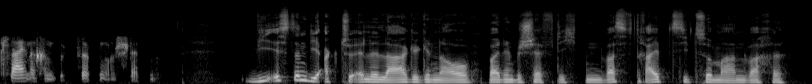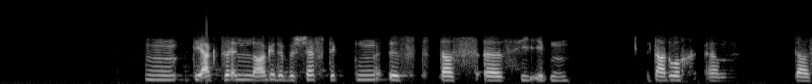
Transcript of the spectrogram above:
kleineren Bezirken und Städten. Wie ist denn die aktuelle Lage genau bei den Beschäftigten? Was treibt sie zur Mahnwache? Hm, die aktuelle Lage der Beschäftigten ist, dass äh, sie eben dadurch, ähm, dass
